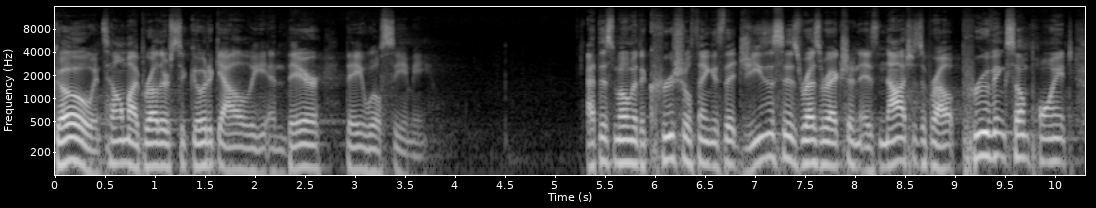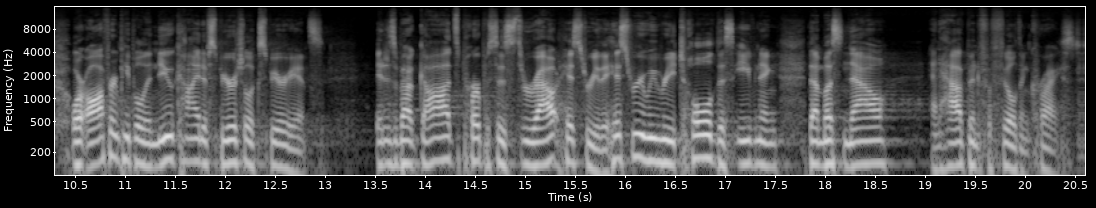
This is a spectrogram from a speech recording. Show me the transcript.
Go and tell my brothers to go to Galilee, and there they will see me. At this moment, the crucial thing is that Jesus' resurrection is not just about proving some point or offering people a new kind of spiritual experience. It is about God's purposes throughout history, the history we retold this evening that must now and have been fulfilled in Christ.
